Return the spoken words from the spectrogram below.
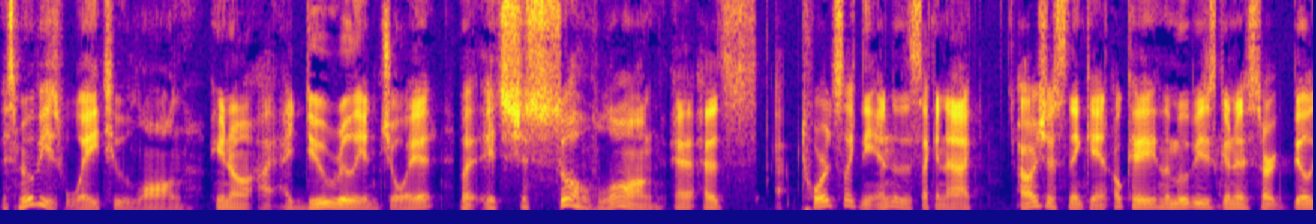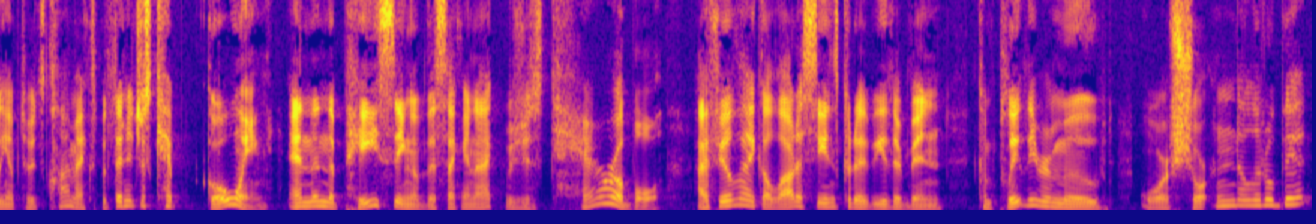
this movie is way too long. You know, I, I do really enjoy it, but it's just so long. As towards like the end of the second act, I was just thinking, okay, the movie is gonna start building up to its climax, but then it just kept going. And then the pacing of the second act was just terrible. I feel like a lot of scenes could have either been completely removed or shortened a little bit,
